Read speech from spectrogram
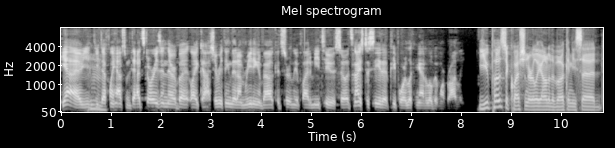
yeah, you, mm. you, hmm. definitely have some dad stories in there, but like, gosh, everything that I'm reading about could certainly apply to me too. So it's nice to see that people are looking at it a little bit more broadly. You posed a question early on in the book and you said,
